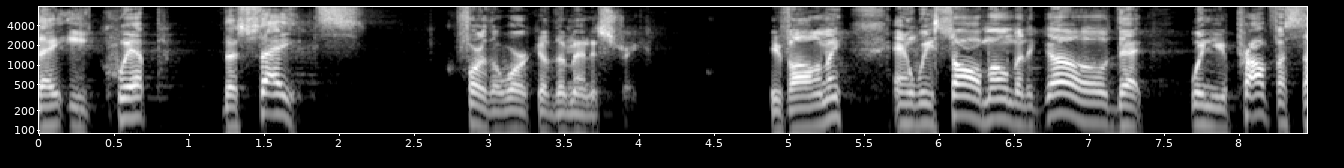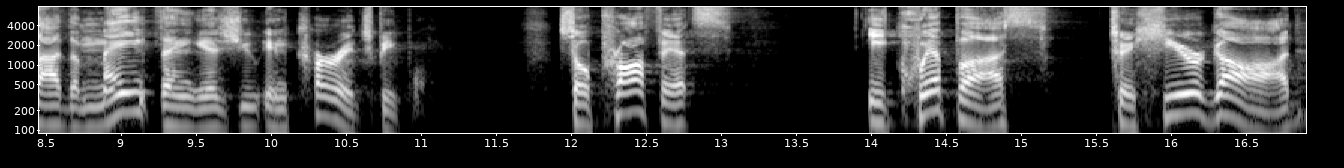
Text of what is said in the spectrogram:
they equip the saints for the work of the ministry. You follow me? And we saw a moment ago that when you prophesy, the main thing is you encourage people. So prophets equip us to hear God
